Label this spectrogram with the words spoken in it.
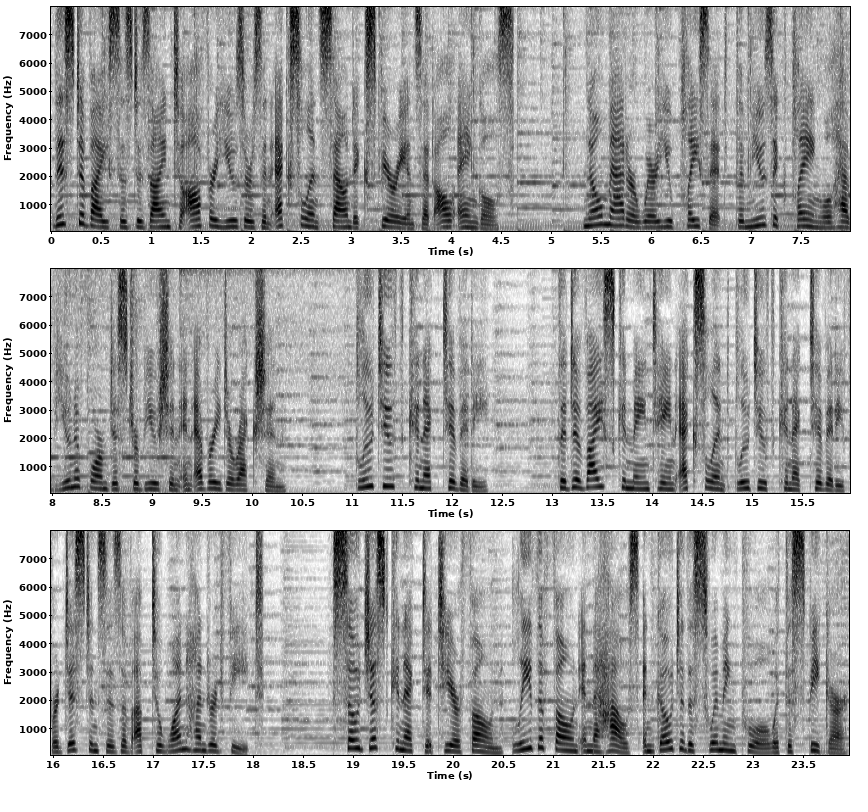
This device is designed to offer users an excellent sound experience at all angles. No matter where you place it, the music playing will have uniform distribution in every direction. Bluetooth connectivity. The device can maintain excellent Bluetooth connectivity for distances of up to 100 feet. So just connect it to your phone, leave the phone in the house and go to the swimming pool with the speaker.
